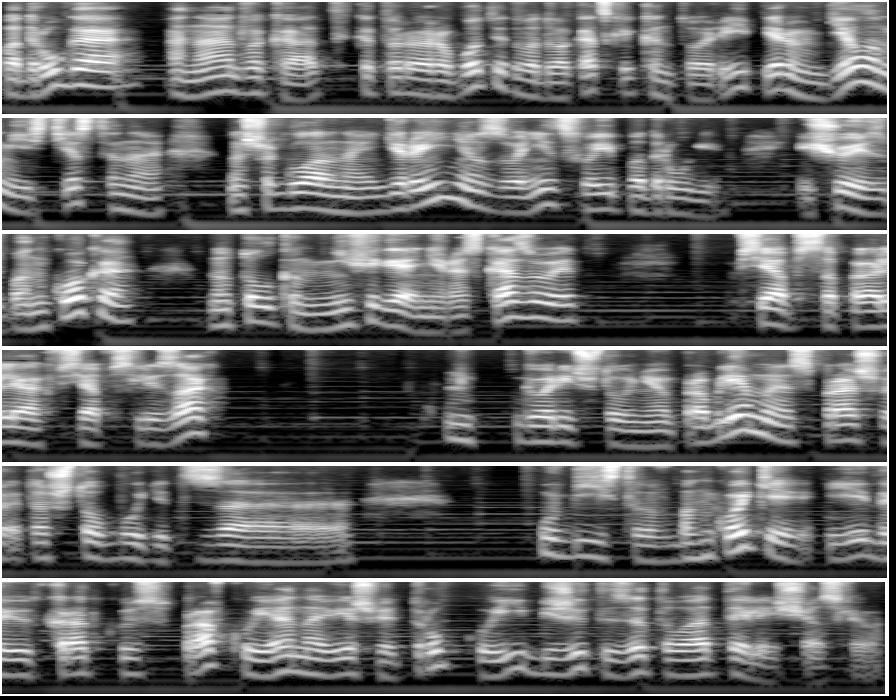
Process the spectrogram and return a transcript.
Подруга, она адвокат, которая работает в адвокатской конторе. И первым делом, естественно, наша главная героиня звонит своей подруге. Еще из Бангкока, но толком нифига не рассказывает. Вся в сополях, вся в слезах говорит, что у нее проблемы, спрашивает, а что будет за убийство в Бангкоке, ей дают краткую справку, и она вешает трубку и бежит из этого отеля счастливо.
